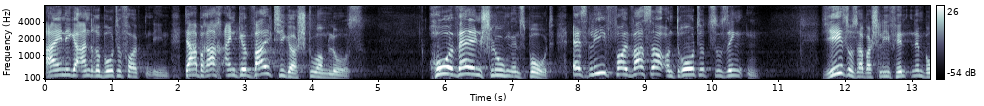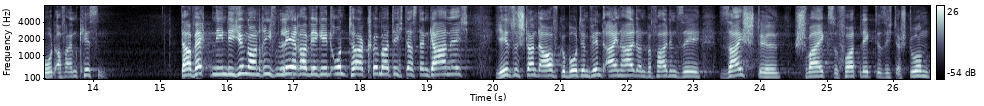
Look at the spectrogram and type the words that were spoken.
Einige andere Boote folgten ihnen. Da brach ein gewaltiger Sturm los. Hohe Wellen schlugen ins Boot. Es lief voll Wasser und drohte zu sinken. Jesus aber schlief hinten im Boot auf einem Kissen. Da weckten ihn die Jünger und riefen, Lehrer, wir gehen unter, kümmert dich das denn gar nicht? Jesus stand auf, gebot dem Wind Einhalt und befahl dem See, sei still, schweig. Sofort legte sich der Sturm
